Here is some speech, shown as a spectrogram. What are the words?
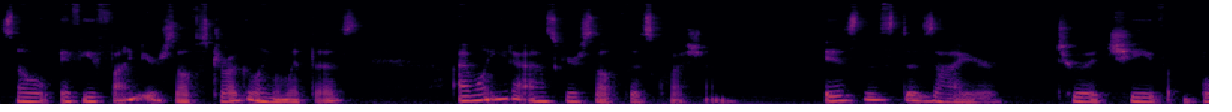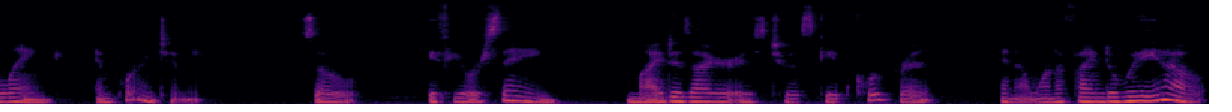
So if you find yourself struggling with this, I want you to ask yourself this question Is this desire to achieve blank important to me? So if you're saying, My desire is to escape corporate and I want to find a way out,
